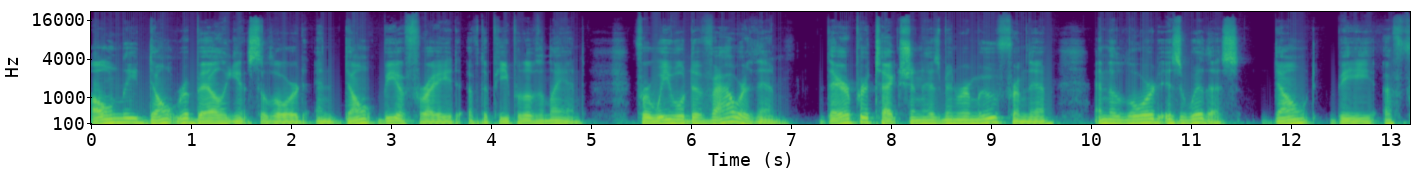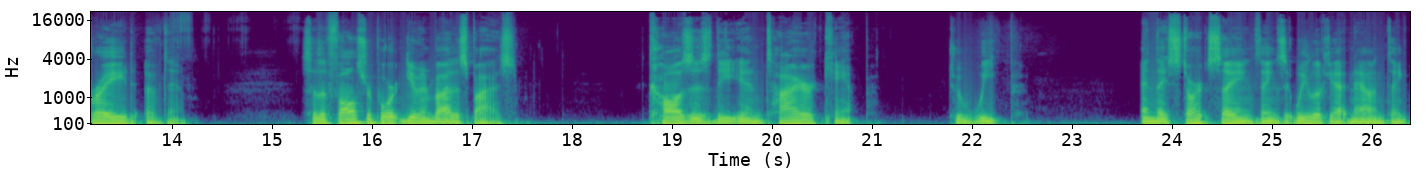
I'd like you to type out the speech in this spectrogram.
Only don't rebel against the Lord and don't be afraid of the people of the land for we will devour them. Their protection has been removed from them, and the Lord is with us. Don't be afraid of them. So the false report given by the spies causes the entire camp to weep. And they start saying things that we look at now and think,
